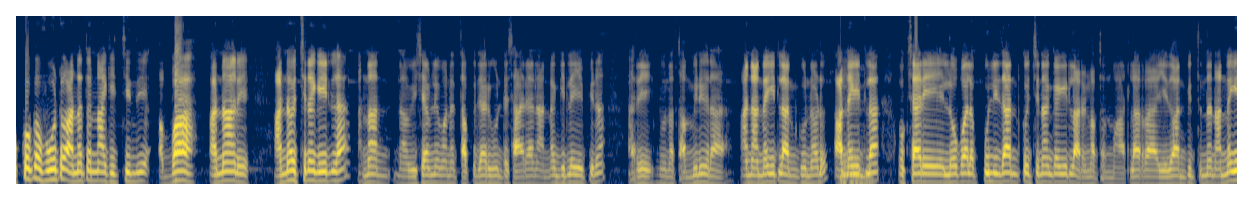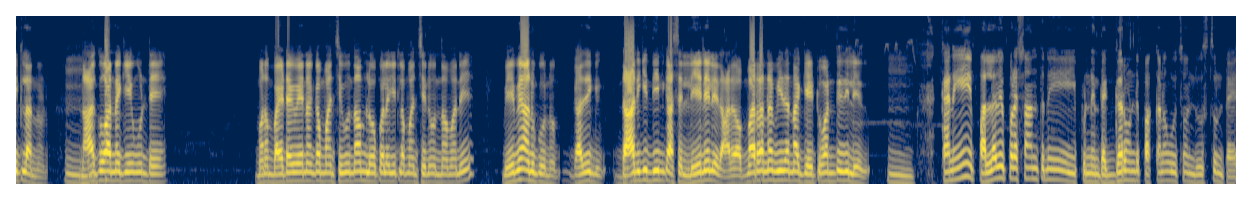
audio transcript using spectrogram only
ఒక్కొక్క ఫోటో అన్నతో నాకు ఇచ్చింది. అబ్బా అన్న అని అన్న వచ్చినాక ఇట్లా అన్న నా విషయంలో ఏమన్నా తప్పు జరిగి ఉంటే సరే అని అన్నకి ఇట్లా చెప్పిన అరే నువ్వు నా తమ్మిని రా అని అన్న ఇట్లా అనుకున్నాడు. అన్న ఇట్లా ఒకసారి లోపల పులి దానికి వచ్చినాక ఇట్లా అరే నాతో మాట్లాడరా ఏదో అనిపిస్తుందని అన్న ఇట్లా అన్నాడు. నాకు అన్నకి ఏముంటే మనం బయటకు పోయినాక మంచిగా ఉందాం లోపలికి ఇట్లా మంచిగా ఉందామని మేమే అనుకున్నాం. అది దానికి దీనికి అసలు లేనే లేదు. అది అమరన్న మీద నాకు ఎటువంటిది లేదు. కానీ పల్లవి ప్రశాంత్ని ఇప్పుడు నేను దగ్గర ఉండి పక్కన కూర్చొని చూస్తుంటే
